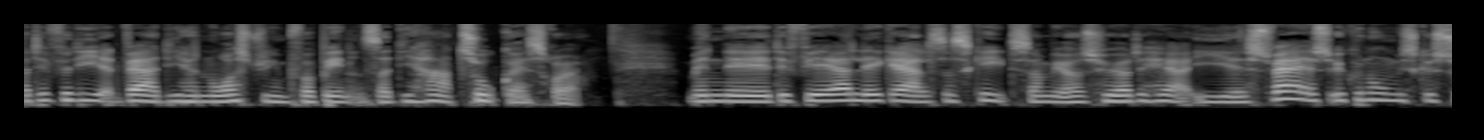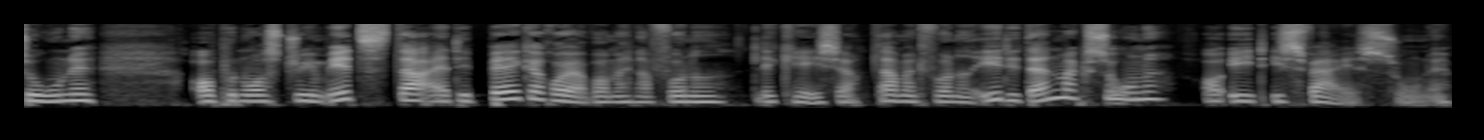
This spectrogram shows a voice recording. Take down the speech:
Og det er fordi, at hver af de her Nord Stream-forbindelser, de har to gasrør. Men øh, det fjerde ligger er altså sket, som vi også hørte her, i øh, Sveriges økonomiske zone. Og på Nord Stream 1, der er det begge rør, hvor man har fundet lækager. Der har man fundet et i Danmarks zone og et i Sveriges zone.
